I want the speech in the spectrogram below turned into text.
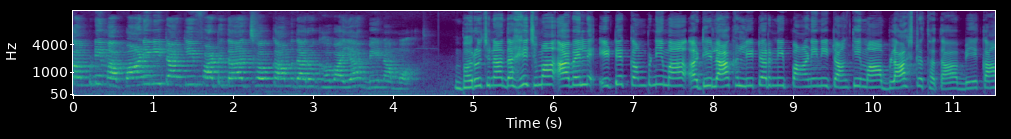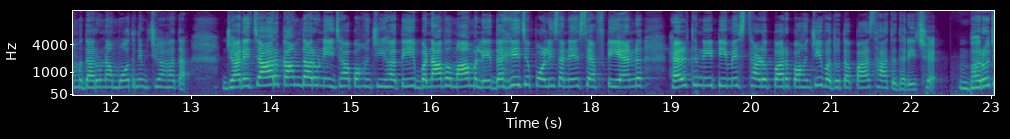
કંપનીમાં પાણીની ટાંકી ફાટતા છ કામદારો ઘવાયા, બેના મોત. ભરૂચના દહેજમાં આવેલ ઇટેક કંપનીમાં અઢી લાખ લીટરની પાણીની ટાંકીમાં બ્લાસ્ટ થતાં બે કામદારોના મોત નિપજ્યા હતા. જ્યારે ચાર કામદારોને ઈજા પહોંચી હતી, બનાવ મામલે દહેજ પોલીસ અને સેફટી એન્ડ હેલ્થની ટીમે સ્થળ પર પહોંચી વધુ તપાસ હાથ ધરી છે. ભરૂચ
